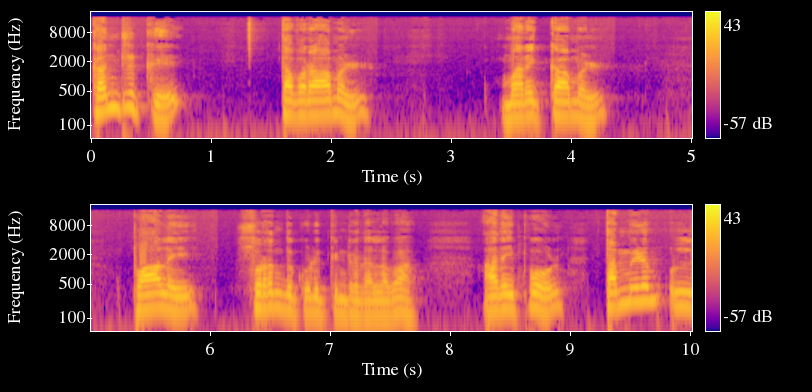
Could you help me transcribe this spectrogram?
கன்றுக்கு தவறாமல் மறைக்காமல் பாலை சுரந்து கொடுக்கின்றது அல்லவா அதைப்போல் தம்மிடம் உள்ள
